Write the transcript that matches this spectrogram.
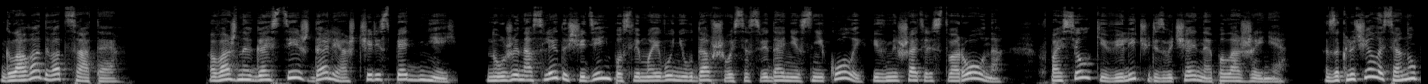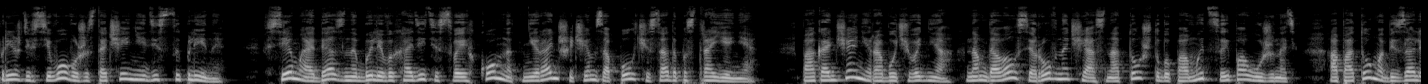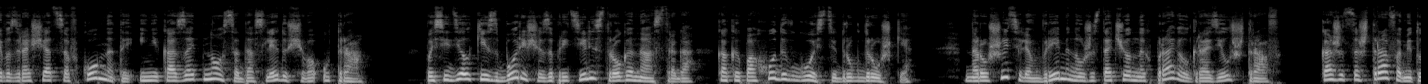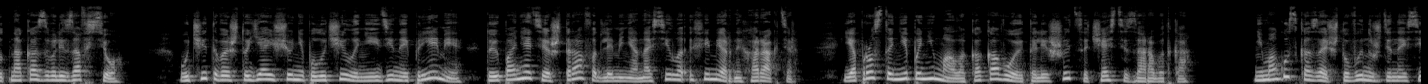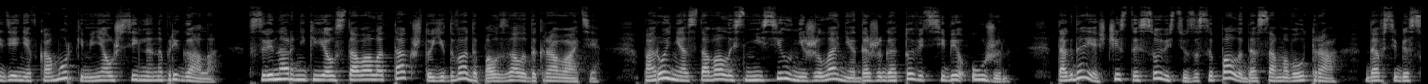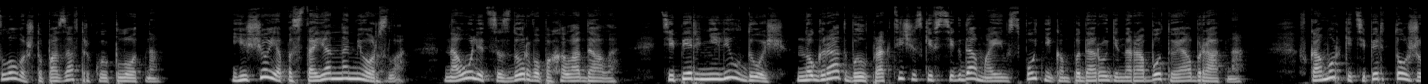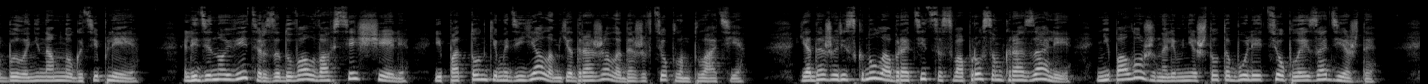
Глава двадцатая. Важных гостей ждали аж через пять дней, но уже на следующий день после моего неудавшегося свидания с Николой и вмешательства Роуна в поселке ввели чрезвычайное положение. Заключалось оно прежде всего в ужесточении дисциплины. Все мы обязаны были выходить из своих комнат не раньше, чем за полчаса до построения – по окончании рабочего дня нам давался ровно час на то, чтобы помыться и поужинать, а потом обязали возвращаться в комнаты и не казать носа до следующего утра. Посиделки и сборища запретили строго-настрого, как и походы в гости друг к дружке. Нарушителям временно ужесточенных правил грозил штраф. Кажется, штрафами тут наказывали за все. Учитывая, что я еще не получила ни единой премии, то и понятие штрафа для меня носило эфемерный характер. Я просто не понимала, каково это лишиться части заработка. Не могу сказать, что вынужденное сидение в коморке меня уж сильно напрягало. В свинарнике я уставала так, что едва доползала до кровати. Порой не оставалось ни сил, ни желания даже готовить себе ужин. Тогда я с чистой совестью засыпала до самого утра, дав себе слово, что позавтракаю плотно. Еще я постоянно мерзла. На улице здорово похолодало – Теперь не лил дождь, но град был практически всегда моим спутником по дороге на работу и обратно. В коморке теперь тоже было не намного теплее. Ледяной ветер задувал во все щели, и под тонким одеялом я дрожала даже в теплом платье. Я даже рискнула обратиться с вопросом к Розалии, не положено ли мне что-то более теплое из одежды.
